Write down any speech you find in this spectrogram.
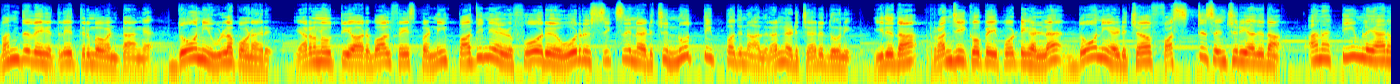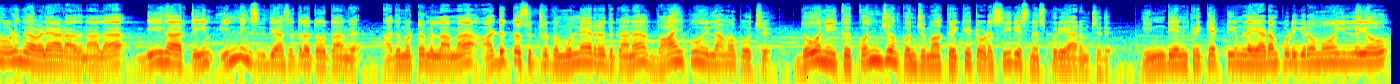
வந்த வேகத்திலே திரும்ப வந்துட்டாங்க. தோனி உள்ள போனாரு. இருநூத்தி ஆறு பால் ஃபேஸ் பண்ணி பதினேழு ஃபோரு ஒரு சிக்ஸ் அடிச்சு நூத்தி பதினாலு ரன் அடிச்சாரு தோனி. இதுதான் ரஞ்சி கோப்பை போட்டிகள்ல தோனி அடிச்ச ஃபர்ஸ்ட் செஞ்சுரி அதுதான். ஆனால் டீமில் யாரும் ஒழுங்காக விளையாடாதனால பீகார் டீம் இன்னிங்ஸ் வித்தியாசத்தில் தோத்தாங்க. அது மட்டும் இல்லாமல் அடுத்த சுற்றுக்கு முன்னேறதுக்கான வாய்ப்பும் இல்லாமல் போச்சு. தோனிக்கு கொஞ்சம் கொஞ்சமாக கிரிக்கெட்டோட சீரியஸ்னஸ் புரிய ஆரம்பிச்சது. இந்தியன் கிரிக்கெட் டீம்ல இடம் பிடிக்கிறோமோ இல்லையோ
